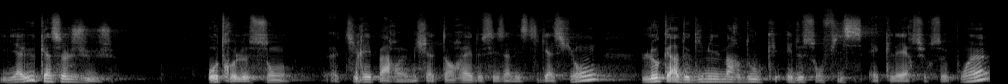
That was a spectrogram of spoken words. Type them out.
il n'y a eu qu'un seul juge. Autre leçon euh, tirée par euh, Michel Tenray de ses investigations, le cas de Guimil Mardouk et de son fils est clair sur ce point.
